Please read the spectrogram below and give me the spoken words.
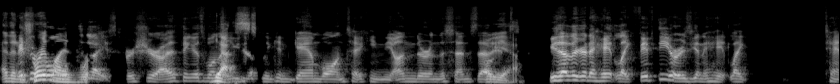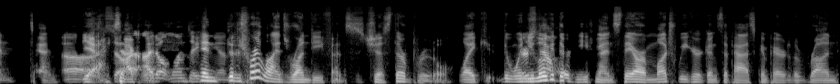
And the it's Detroit Lions, dice for sure. I think it's one that you definitely can gamble on taking the under in the sense that Oh, it's- yeah. He's either going to hit like 50 or he's going to hit like 10. 10. Uh, Yeah, so exactly. I, don't mind taking and the the. Detroit Lions run defense is just they're brutal. Like the- when you There's look at their defense, they are much weaker against the pass compared to the run.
